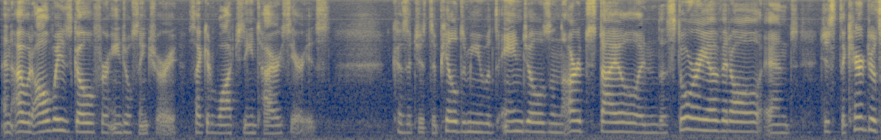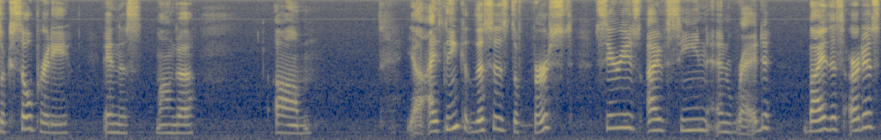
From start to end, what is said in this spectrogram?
and I would always go for Angel Sanctuary so I could watch the entire series. Because it just appealed to me with angels and the art style and the story of it all, and just the characters look so pretty in this manga. Um, yeah, I think this is the first series I've seen and read by this artist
